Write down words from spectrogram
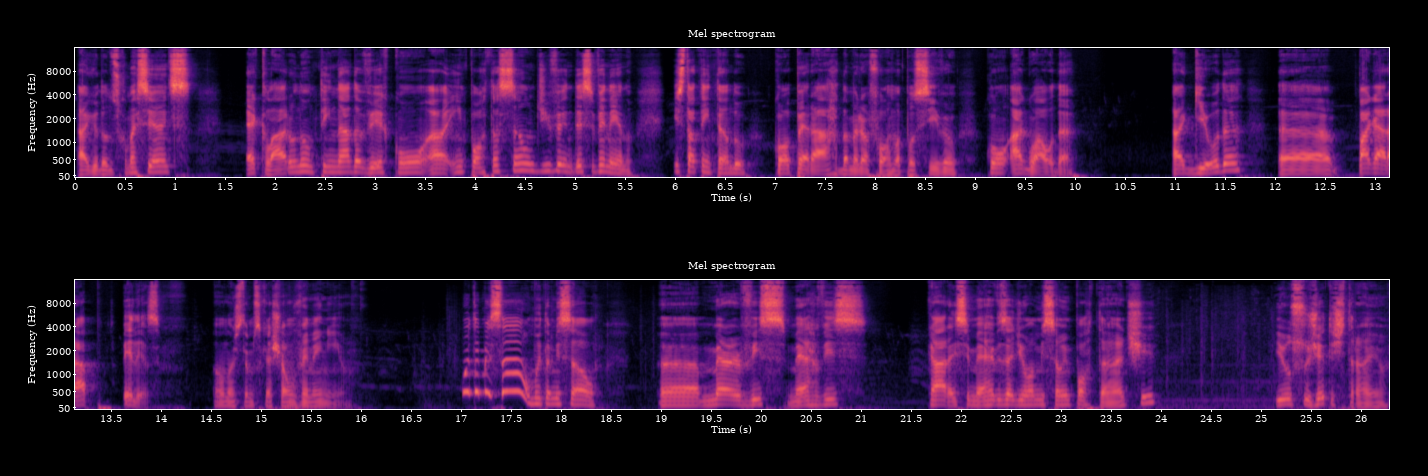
A guilda dos comerciantes, é claro, não tem nada a ver com a importação de, desse veneno. Está tentando cooperar da melhor forma possível com a gualda. A guilda uh, pagará. Beleza. Então nós temos que achar um veneninho. Muita missão, muita missão. Uh, Mervis, Mervis. Cara, esse Mervis é de uma missão importante. E o sujeito estranho.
